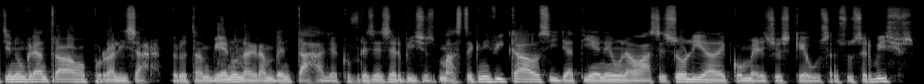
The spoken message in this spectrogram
tiene un gran trabajo por realizar, pero también una gran ventaja ya que ofrece servicios más tecnificados y ya tiene una base sólida de comercios que usan sus servicios.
